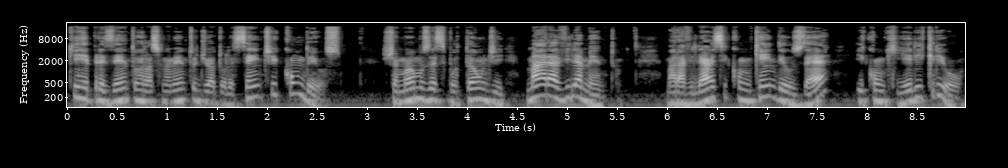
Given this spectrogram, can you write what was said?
que representa o relacionamento de um adolescente com Deus. Chamamos esse botão de maravilhamento. Maravilhar-se com quem Deus é e com que ele criou.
